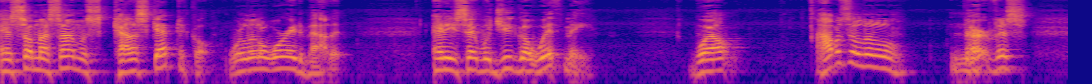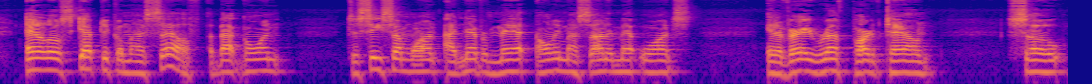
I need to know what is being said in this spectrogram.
And so my son was kind of skeptical. We're a little worried about it. And he said, Would you go with me? Well, I was a little nervous and a little skeptical myself about going to see someone I'd never met, only my son had met once in a very rough part of town. So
